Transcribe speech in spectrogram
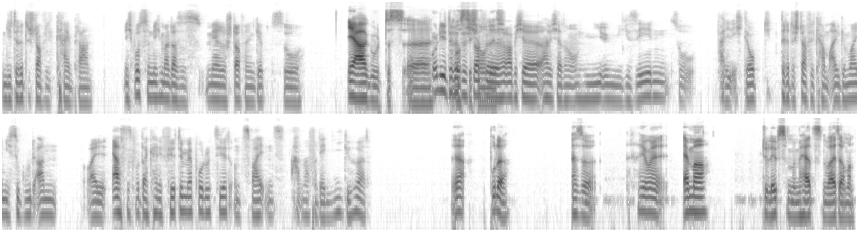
und die dritte Staffel kein Plan. Ich wusste nicht mal, dass es mehrere Staffeln gibt, so. Ja, gut, das äh, Und die dritte Staffel habe ich ja, habe ich ja dann auch nie irgendwie gesehen, so, weil ich glaube, die dritte Staffel kam allgemein nicht so gut an, weil erstens wurde dann keine vierte mehr produziert und zweitens hat man von der nie gehört. Bruder, also, Junge, Emma, du lebst in meinem Herzen weiter, Mann.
